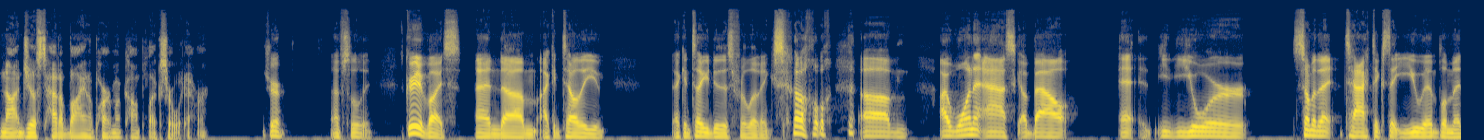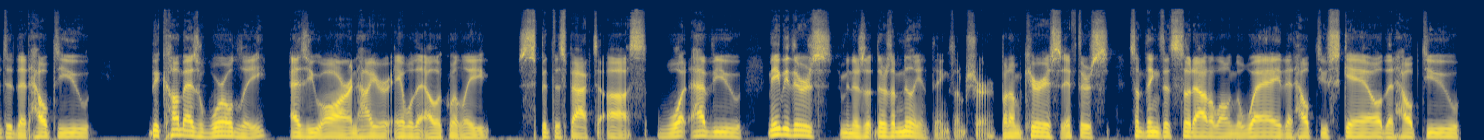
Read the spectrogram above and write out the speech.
not just how to buy an apartment complex or whatever. Sure, absolutely. It's great advice, and um, I can tell that you, I can tell you do this for a living. So, um, I want to ask about uh, your some of the tactics that you implemented that helped you become as worldly as you are, and how you're able to eloquently spit this back to us. What have you? Maybe there's, I mean, there's a, there's a million things I'm sure, but I'm curious if there's some things that stood out along the way that helped you scale, that helped you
